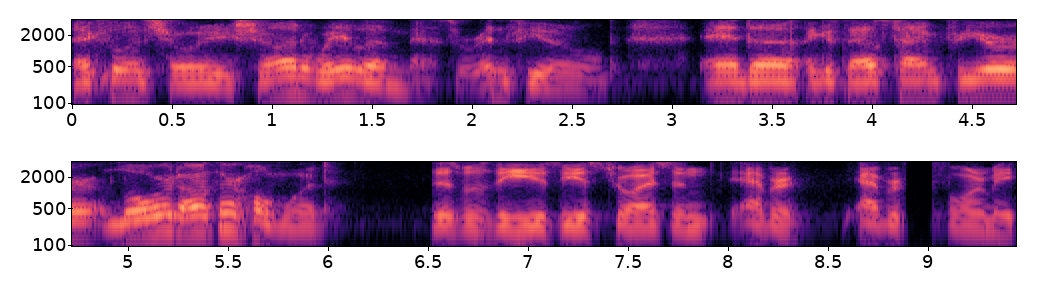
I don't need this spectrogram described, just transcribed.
Excellent choice, Sean Whalen as Renfield. And uh, I guess now it's time for your Lord Arthur Holmwood. this was the easiest choice and ever ever for me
